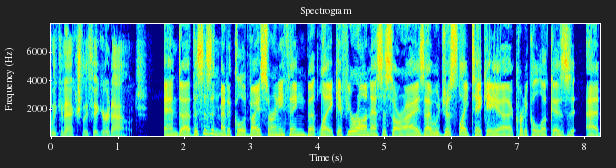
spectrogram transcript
we can actually figure it out And uh, this isn't medical advice or anything, but like if you're on SSRIs, I would just like take a uh, critical look as at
